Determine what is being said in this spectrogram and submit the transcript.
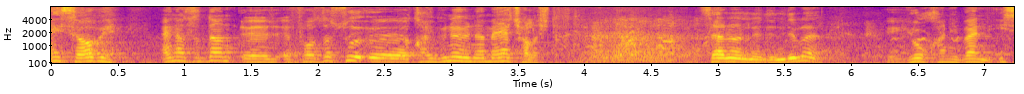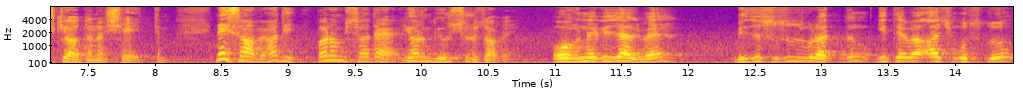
Neyse abi en azından e, fazla su e, kaybını önlemeye çalıştık. Sen önledin değil mi? E, yok hani ben İSKİ adına şey ettim. Neyse abi hadi bana müsaade. Yarın görüşürüz abi. Oh ne güzel be. Bizi susuz bıraktın. Git eve aç musluğu.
